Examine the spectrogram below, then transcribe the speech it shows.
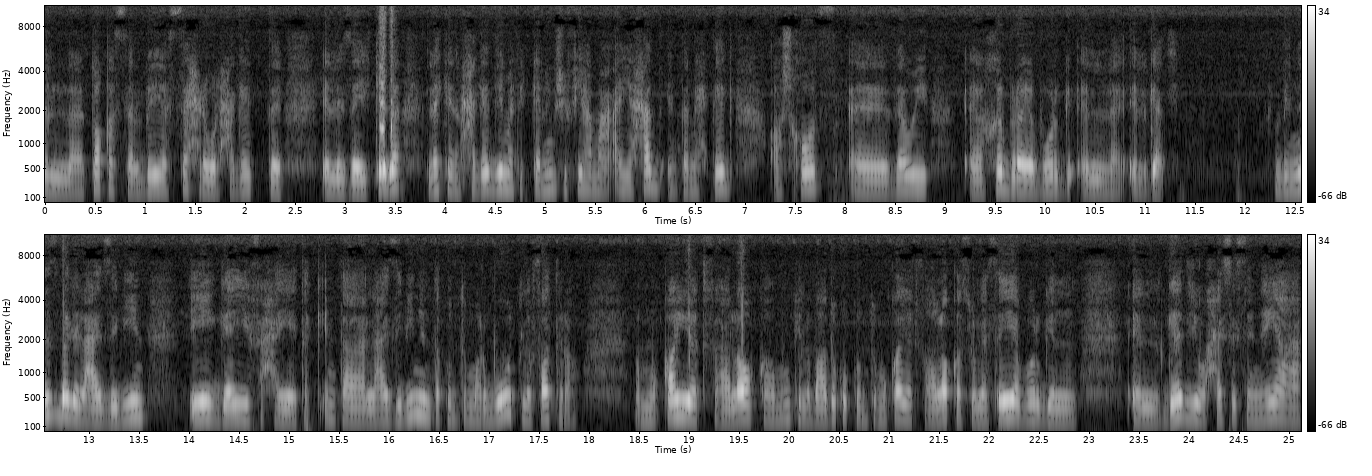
الطاقة السلبية السحر والحاجات اللي زي كده. لكن الحاجات دي ما تتكلمش فيها مع أي حد. أنت محتاج أشخاص آه، ذوي آه، خبرة يا برج ال- الجدي. بالنسبة للعازبين إيه جاي في حياتك؟ أنت العازبين أنت كنت مربوط لفترة مقيد في علاقة. ممكن لبعضكم كنت مقيد في علاقة ثلاثية برج الجدي وحاسس إن هي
